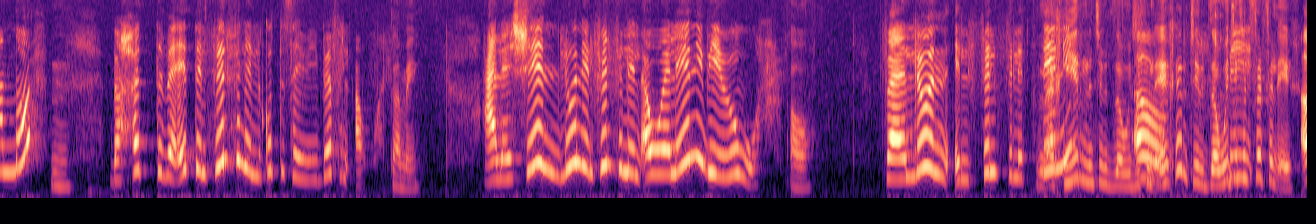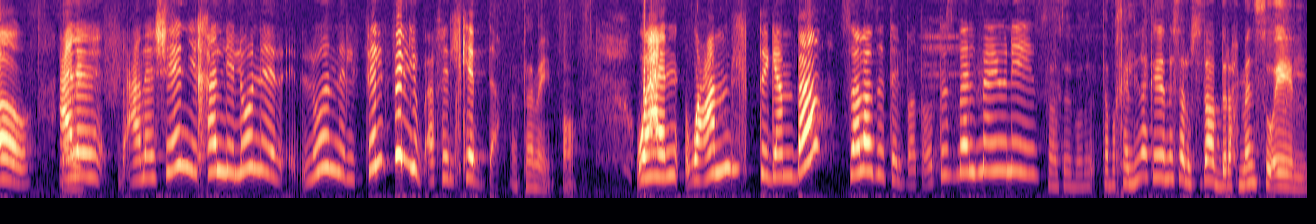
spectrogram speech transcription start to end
على النار امم بحط بقية الفلفل اللي كنت سايباه في الأول. تمام. علشان لون الفلفل الأولاني بيروح. آه. فلون الفلفل التاني الأخير اللي انت بتزوديه في آه. الآخر؟ انت بتزودي بي- في الفلفل في الآخر. آه. على علشان يخلي لون لون الفلفل يبقى في الكبدة. تمام آه. وهن... وعملت جنبها سلطة البطاطس بالمايونيز. سلطة البطاطس. طب خلينا كده نسأل أستاذ عبد الرحمن سؤال.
